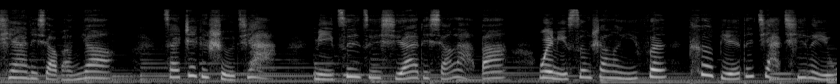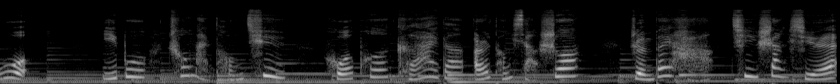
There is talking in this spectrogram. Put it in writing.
亲爱的小朋友，在这个暑假，你最最喜爱的小喇叭为你送上了一份特别的假期礼物——一部充满童趣、活泼可爱的儿童小说。准备好去上学。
